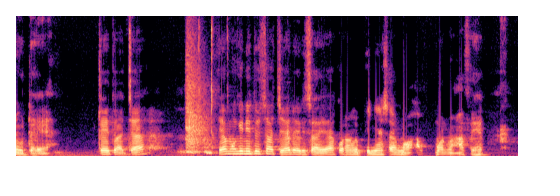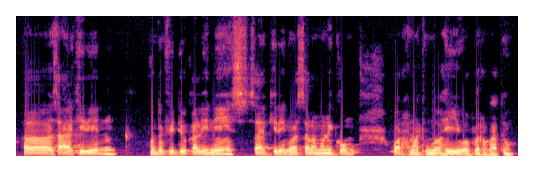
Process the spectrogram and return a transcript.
udah ya. Udah itu aja. Ya mungkin itu saja dari saya. Kurang lebihnya saya mau mohon maaf ya uh, saya akhirin untuk video kali ini. Saya akhirin. Wassalamualaikum warahmatullahi wabarakatuh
